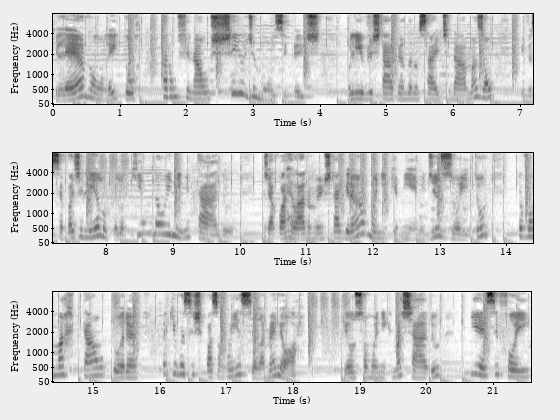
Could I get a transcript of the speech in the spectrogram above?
que levam o leitor para um final cheio de músicas. O livro está à venda no site da Amazon e você pode lê-lo pelo Kindle Ilimitado. Já corre lá no meu Instagram, MoniqueMM18, que eu vou marcar a autora para que vocês possam conhecê-la melhor. Eu sou Monique Machado e esse foi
